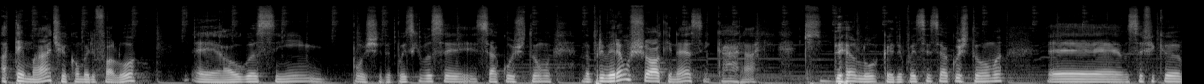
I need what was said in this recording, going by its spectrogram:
a temática, como ele falou, é algo assim, poxa, depois que você se acostuma. Na primeira é um choque, né? Assim, caralho, que ideia louca. E depois você se acostuma, é, você fica.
